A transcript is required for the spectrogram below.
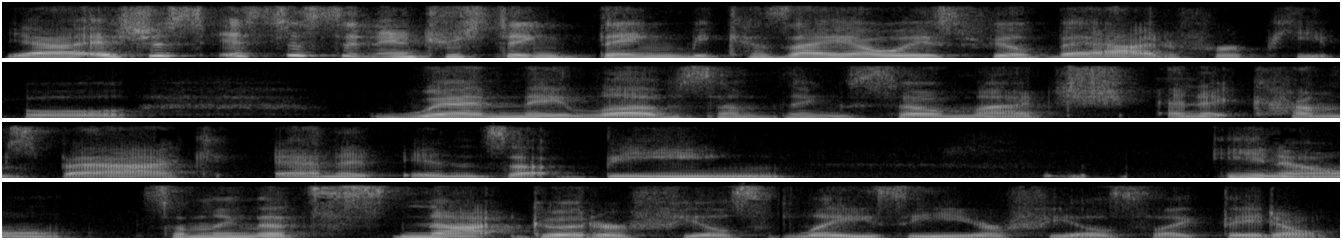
yeah, it's just it's just an interesting thing because I always feel bad for people when they love something so much and it comes back and it ends up being you know something that's not good or feels lazy or feels like they don't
